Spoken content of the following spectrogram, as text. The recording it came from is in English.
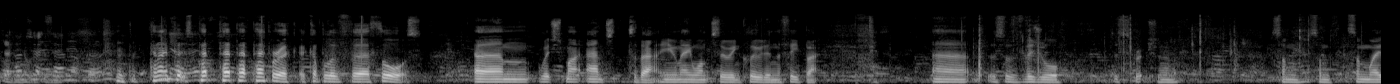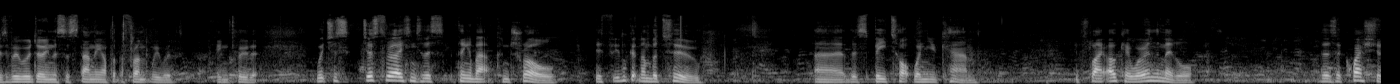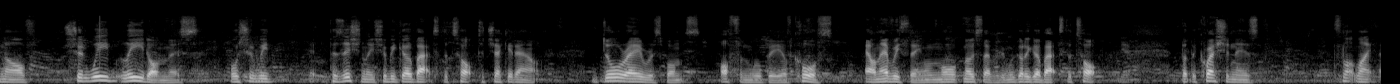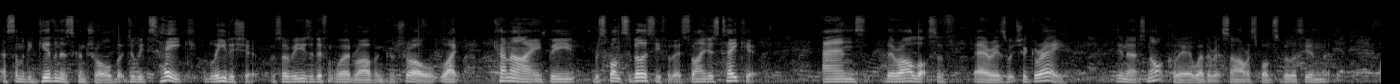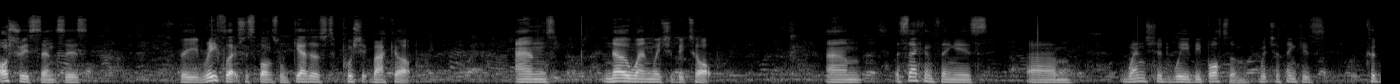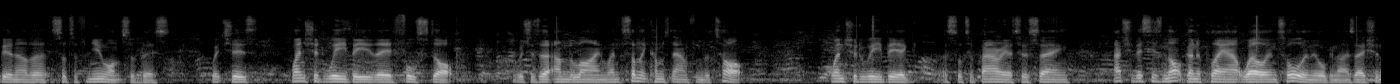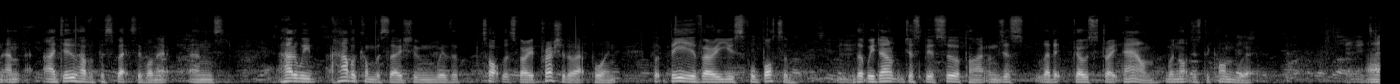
Can I pe- pe- pe- pe- pepper a, a couple of uh, thoughts um, which might add to that you may want to include in the feedback? Uh, this was visual description. Some, some, some ways, if we were doing this as standing up at the front, we would include it. Which is just relating to this thing about control. If you look at number two, uh, this be top when you can, it's like, okay, we're in the middle. There's a question of should we lead on this or should we, positionally, should we go back to the top to check it out? Door A response often will be, of course, on everything, on more, most everything, we've got to go back to the top. But the question is, it's not like has somebody given us control, but do we take leadership? So if we use a different word rather than control, like, can I be responsibility for this? So I just take it. And there are lots of areas which are grey. You know, it's not clear whether it's our responsibility. And Oshry's sense is the reflex response will get us to push it back up and know when we should be top. Um, the second thing is um, when should we be bottom, which I think is could be another sort of nuance of this, which is when should we be the full stop, which is the underline when something comes down from the top. When should we be a, a sort of barrier to saying, actually, this is not going to play out well at all in the organisation, and I do have a perspective on it, and how do we have a conversation with a top that's very pressured at that point, but be a very useful bottom? Hmm. That we don't just be a sewer pipe and just let it go straight down. We're not just a conduit. Uh,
